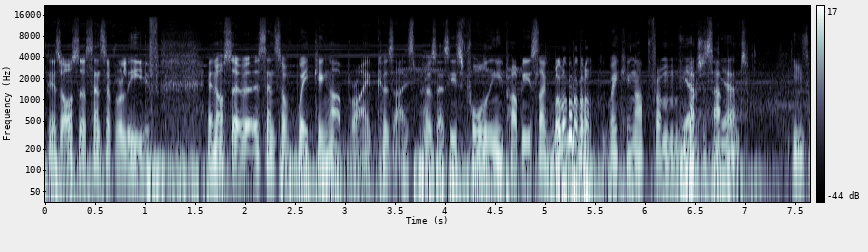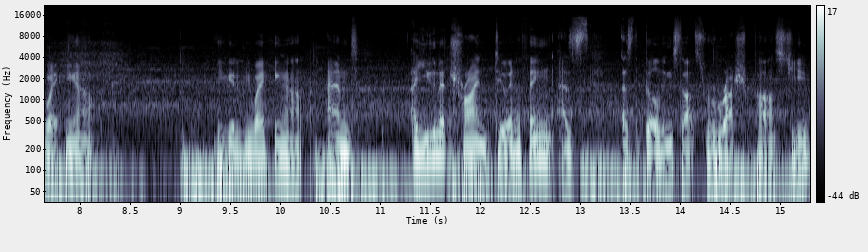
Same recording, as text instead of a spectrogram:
There's also a sense of relief, and also a sense of waking up, right? Because I suppose as he's falling, he probably is like waking up from Yep, what just yep. happened. He's waking up. You're going to be waking up, and are you going to try and do anything as as the building starts to rush past you?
